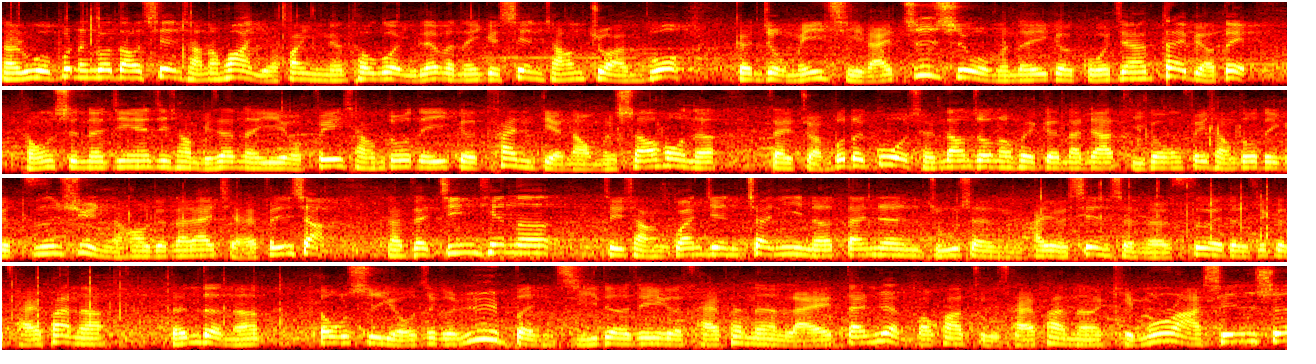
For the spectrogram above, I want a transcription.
那如果不能够到现场的话，也欢迎呢透过 Eleven 的一个现场转播，跟着我们一起来支持我们的一个国家代表队。同时呢，今天这场比赛呢也有非常多的一个看点呢，我们稍后呢在转播的过程当中呢，会跟大家提供非常多的一个资讯，然后跟大家一起来分享。那在今天呢这场关键战役呢，担任主审还有现审的四位的这个裁判呢，等等呢，都是由这个日本籍的这个裁判呢来担任，包括主裁判呢 Kimura 先生。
